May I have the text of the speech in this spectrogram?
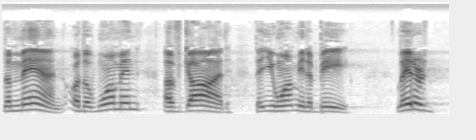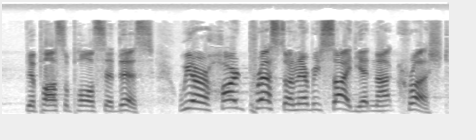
the man or the woman of God that you want me to be. Later, the Apostle Paul said this We are hard pressed on every side, yet not crushed.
